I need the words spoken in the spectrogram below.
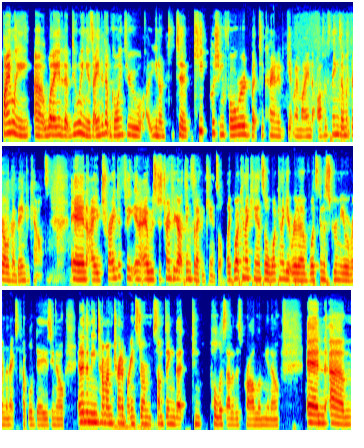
finally uh, what i ended up doing is i ended up going through uh, you know to keep pushing forward but to kind of get my mind off of things i went through all of my bank accounts. And i tried to figure and i was just trying to figure out things that i could cancel. Like what can i cancel? What can i get rid of? What's going to screw me over in the next couple of days you know? And in the meantime i'm trying to brainstorm something that can pull us out of this problem you know and um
